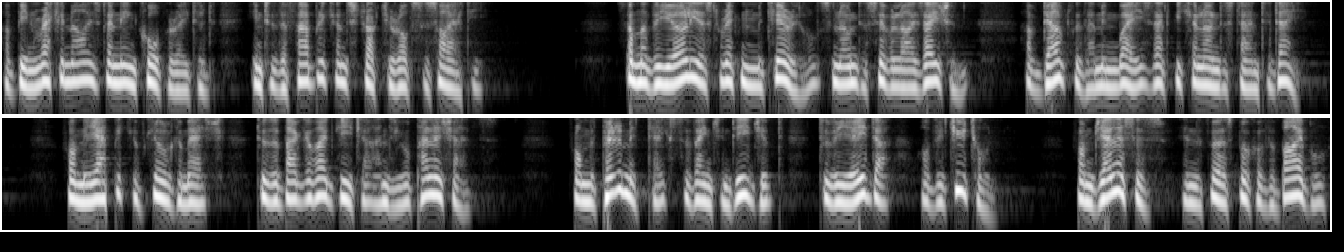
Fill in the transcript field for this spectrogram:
have been recognized and incorporated into the fabric and structure of society. Some of the earliest written materials known to civilization have dealt with them in ways that we can understand today from the Epic of Gilgamesh to the Bhagavad Gita and the Upanishads, from the pyramid texts of ancient Egypt to the Edda of the Teuton, from Genesis in the first book of the Bible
